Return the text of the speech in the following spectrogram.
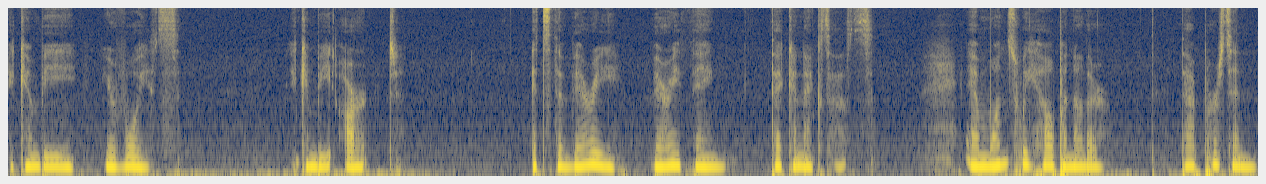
It can be your voice. It can be art. It's the very, very thing that connects us. And once we help another, that person,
